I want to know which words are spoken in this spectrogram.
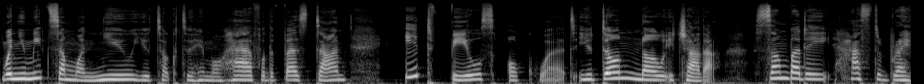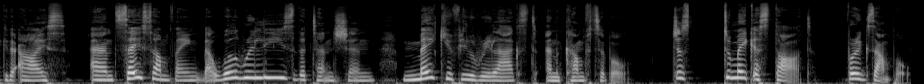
When you meet someone new, you talk to him or her for the first time, it feels awkward. You don't know each other. Somebody has to break the ice and say something that will release the tension, make you feel relaxed and comfortable. Just to make a start. For example,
